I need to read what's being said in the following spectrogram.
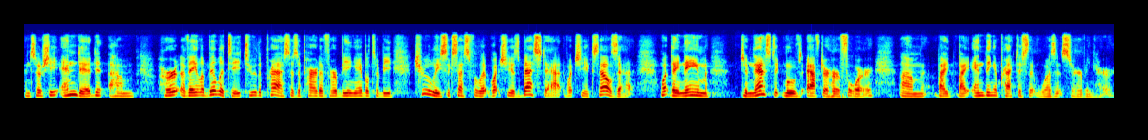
And so she ended um, her availability to the press as a part of her being able to be truly successful at what she is best at, what she excels at, what they name gymnastic moves after her for, um, by, by ending a practice that wasn't serving her.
